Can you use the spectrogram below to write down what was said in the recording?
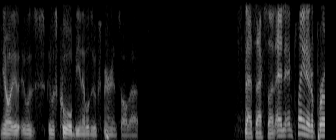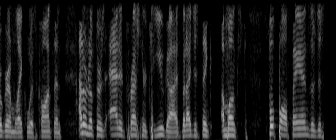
you know, it, it was it was cool being able to experience all that. That's excellent. And and playing at a program like Wisconsin, I don't know if there's added pressure to you guys, but I just think amongst football fans or just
